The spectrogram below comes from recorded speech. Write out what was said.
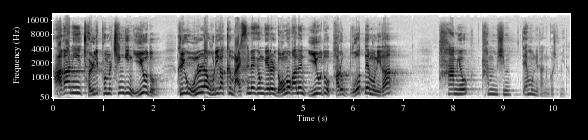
아간이 전리품을 챙긴 이유도, 그리고 오늘날 우리가 그 말씀의 경계를 넘어가는 이유도 바로 무엇 때문이다? 탐욕, 탐심 때문이라는 것입니다.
